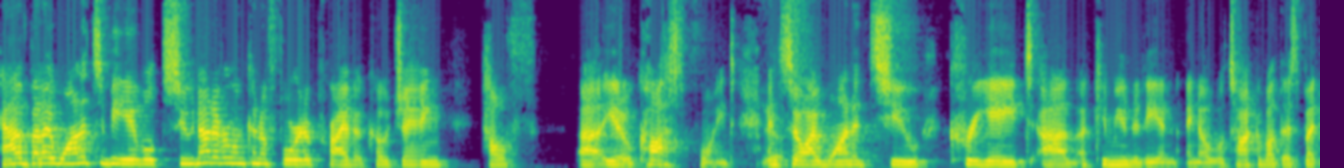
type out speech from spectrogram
have. But I wanted to be able to, not everyone can afford a private coaching health uh, you know cost point yes. and so i wanted to create um, a community and i know we'll talk about this but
